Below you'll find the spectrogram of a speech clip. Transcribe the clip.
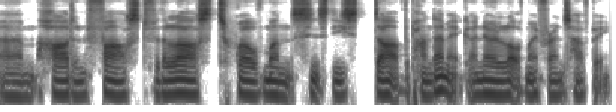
um, hard and fast for the last 12 months since the start of the pandemic. I know a lot of my friends have been.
